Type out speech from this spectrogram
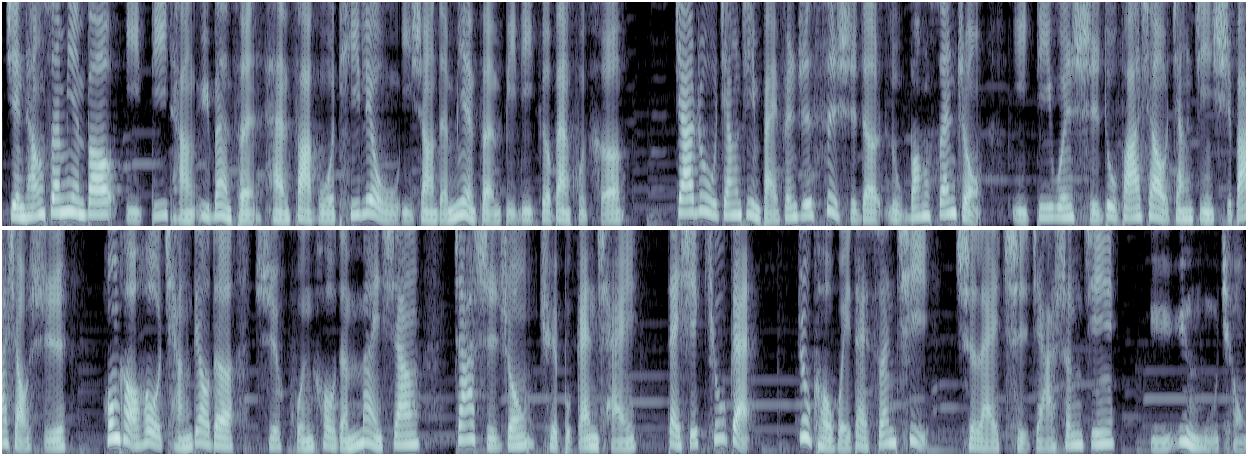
减糖酸面包，以低糖预拌粉和法国 T 六五以上的面粉比例各半混合。加入将近百分之四十的鲁邦酸种，以低温十度发酵将近十八小时。烘烤后强调的是浑厚的麦香，扎实中却不干柴，带些 Q 感，入口微带酸气，吃来齿颊生津，余韵无穷。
